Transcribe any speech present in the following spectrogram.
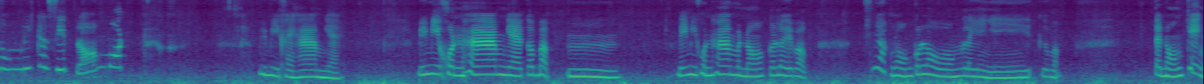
สงลิขสิทธิ์ร้องหมด ไม่มีใครห้ามไงไม่มีคนห้ามไงก็แบบ อืม ไม่มีคนห้ามมันเนาะก็เลยแบบฉันอยากร้องก็ร้องอะไรอย่างนี้คือแบบ แต่น้องเก่ง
